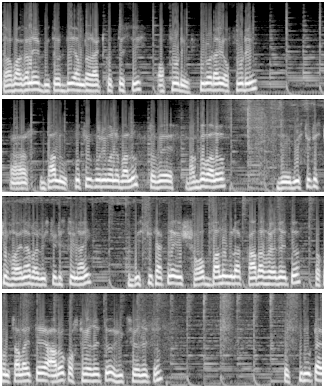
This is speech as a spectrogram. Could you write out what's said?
চা বাগানের ভিতর দিয়ে আমরা রাইড করতেছি অফরোডিং পুরোটাই অফরোডিং আর বালু, প্রচুর পরিমাণে বালু, তবে ভাগ্য ভালো যে বৃষ্টি টিষ্টি হয় না বা বৃষ্টি টিষ্টি নাই। বৃষ্টি থাকলে এই সব বালুগুলা কাদা হয়ে যেত তখন চালাইতে আরও কষ্ট হয়ে যেত রিক্স হয়ে যেত তো পুরোটাই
